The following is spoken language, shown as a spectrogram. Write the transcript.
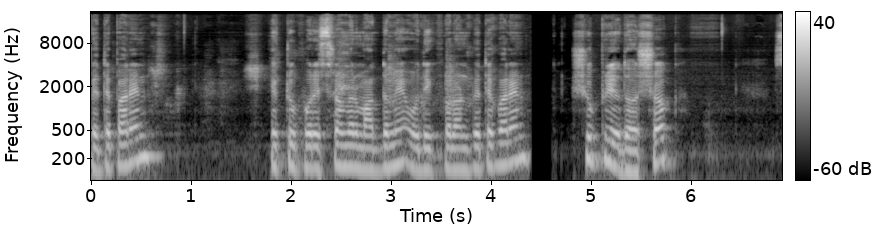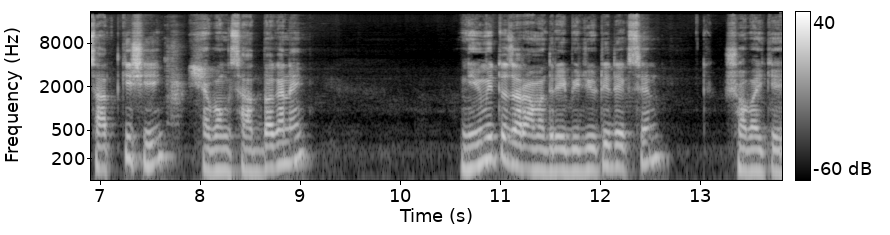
পেতে পারেন। একটু পরিশ্রমের মাধ্যমে অধিক ফলন পেতে পারেন। সুপ্রিয় দর্শক ছাদ কৃষি এবং ছাদ বাগানে নিয়মিত যারা আমাদের এই ভিডিওটি দেখছেন, সবাইকে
